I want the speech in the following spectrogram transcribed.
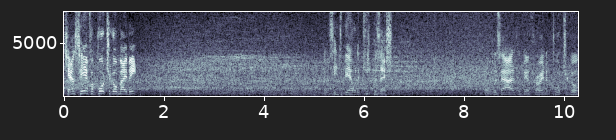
Chance here for Portugal, maybe. Don't seem to be able to keep possession. Ball was out, it'll be a throw into Portugal.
